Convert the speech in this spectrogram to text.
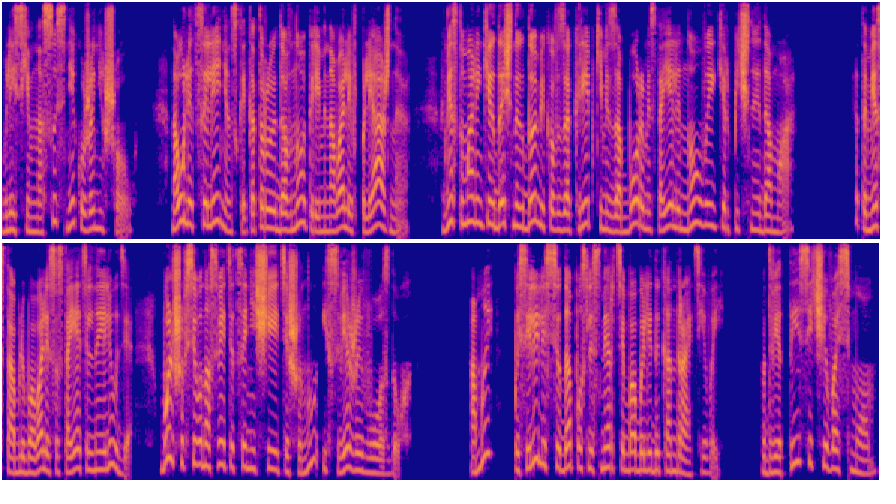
В лисьем носу снег уже не шел. На улице Ленинской, которую давно переименовали в пляжную, вместо маленьких дачных домиков за крепкими заборами стояли новые кирпичные дома — это место облюбовали состоятельные люди, больше всего на свете ценящие тишину и свежий воздух. А мы поселились сюда после смерти бабы Лиды Кондратьевой. В 2008-м.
